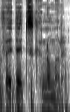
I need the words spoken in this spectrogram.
vedeți că număr?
